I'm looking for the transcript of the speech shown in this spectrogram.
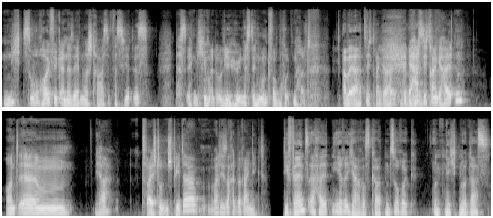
nicht so häufig an derselben Straße passiert ist, dass irgendjemand Uli Hoeneß den Mund verboten hat. Aber er hat sich dran gehalten. Er hat sich dran gehalten und ähm, ja, zwei Stunden später war die Sache bereinigt. Die Fans erhalten ihre Jahreskarten zurück. Und nicht nur das.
